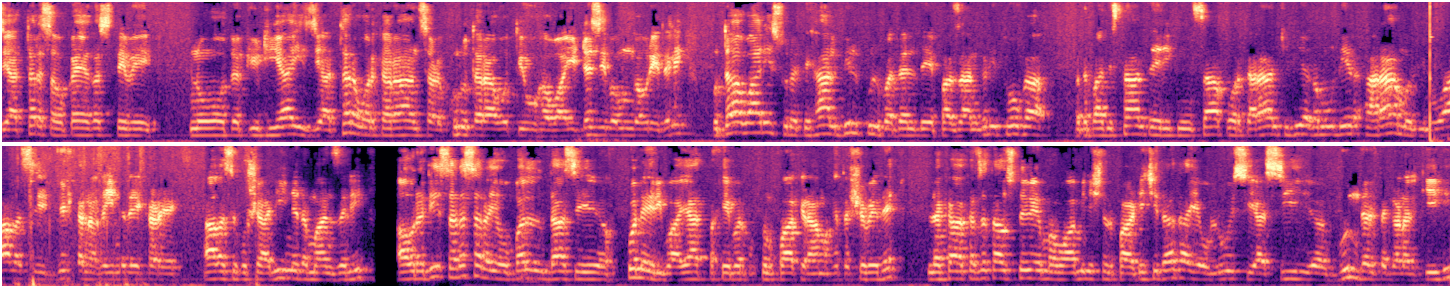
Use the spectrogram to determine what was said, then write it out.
زیاتره څوکۍ اغستې وې، نو د پي ټي آی زیاتره ورکران سړکونو ته راوتي وو، هوایي ډزې به موږ اورېدلې، خو دا وارې صورتحال بالکل بدل دی، په ځانګړي توګه د پاکستان تحریک انصاف ورکران چې دي هغه موږ ډېر ارامه وینو، هغسې جشن هغوی نه دی کړی، هغسې خوشحالي یې نه ده نمانځلې. او له دې سره سره یو بل داسې ښکلی روایت په خیبر پښتونخوا کې رامخې ته شوی دی لکه که زه تاسو ته ویم عوامي نشنل پارټي چې دا دا یو لوی سیاسي ګوند دلته ګڼل کیږي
